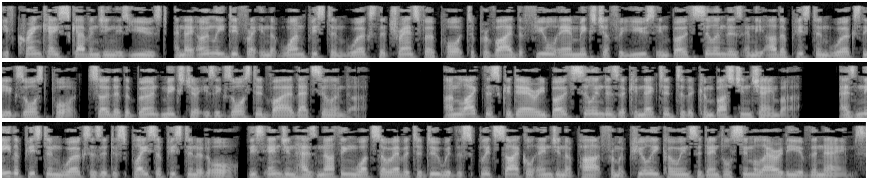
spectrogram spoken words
if crankcase scavenging is used, and they only differ in that one piston works the transfer port to provide the fuel-air mixture for use in both cylinders and the other piston works the exhaust port, so that the burnt mixture is exhausted via that cylinder. Unlike the Scuderi both cylinders are connected to the combustion chamber. As neither piston works as a displacer piston at all, this engine has nothing whatsoever to do with the split-cycle engine apart from a purely coincidental similarity of the names.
